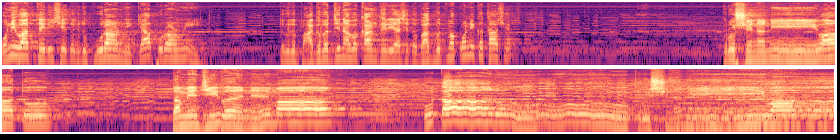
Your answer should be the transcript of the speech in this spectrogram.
કોની વાત થઈ રહી છે? તો કીધું પુરાણની. ક્યાં પુરાણની? તો કીધું ભાગવતજીના વખાણ થઈ રહ્યા છે. તો ભાગવતમાં કોની કથા છે? કૃષ્ણની વાતો તમે જીવનમાં ઉતારો. કૃષ્ણની વાતો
